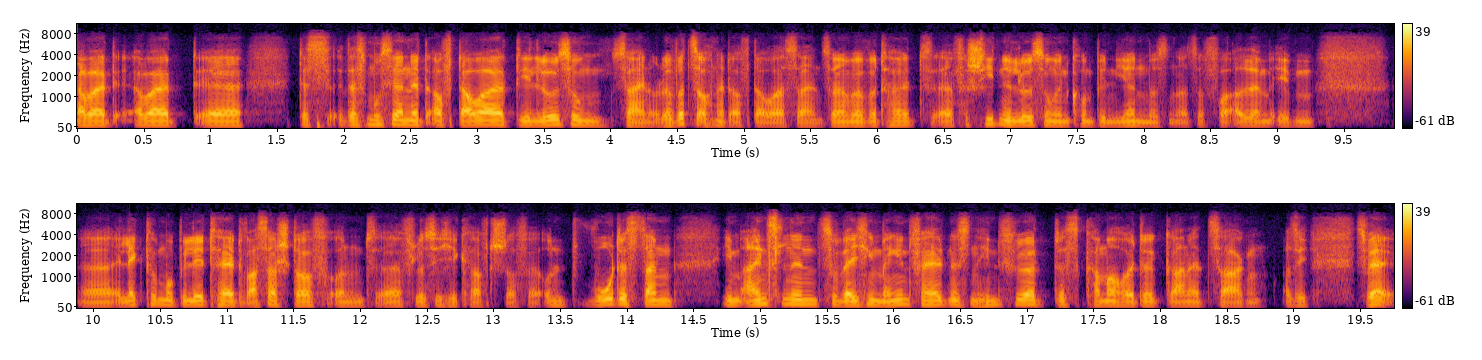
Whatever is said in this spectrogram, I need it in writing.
Aber, aber äh, das, das muss ja nicht auf Dauer die Lösung sein oder wird es auch nicht auf Dauer sein, sondern man wird halt äh, verschiedene Lösungen kombinieren müssen. Also vor allem eben äh, Elektromobilität, Wasserstoff und äh, flüssige Kraftstoffe. Und wo das dann im Einzelnen zu welchen Mengenverhältnissen hinführt, das kann man heute gar nicht sagen. Also es wäre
